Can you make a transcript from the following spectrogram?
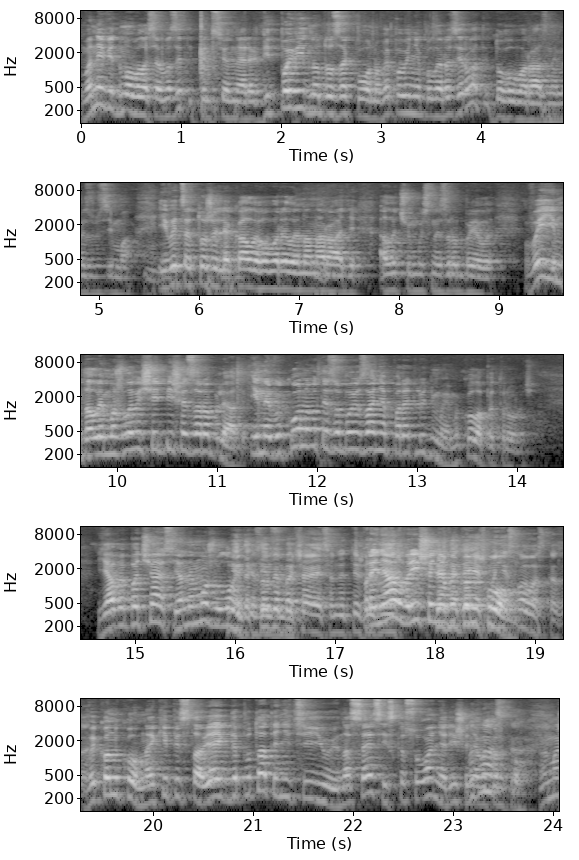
Вони відмовилися возити пенсіонерів відповідно до закону. Ви повинні були розірвати договори з ними з усіма. І ви це теж лякали, говорили на нараді, але чомусь не зробили. Ви їм дали можливість ще й більше заробляти і не виконувати зобов'язання перед людьми, Микола Петрович. Я вибачаюсь, я не можу Ні, так ти вибачаєшся, не ти ж Прийняв даєш- рішення ти ж не виконком. мені слово сказати. Виконком, на якій підставі? Я як депутат ініціюю на сесії скасування рішення виконкому. ви маєте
